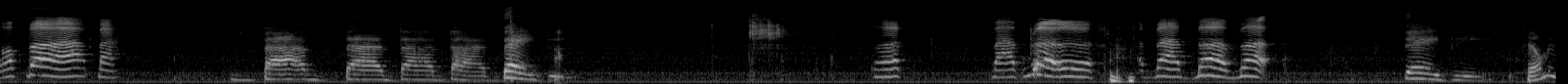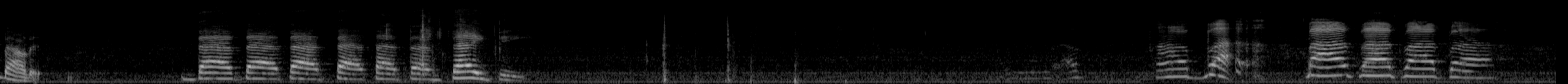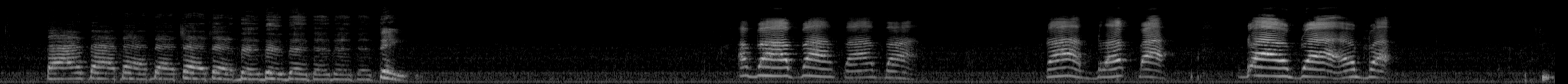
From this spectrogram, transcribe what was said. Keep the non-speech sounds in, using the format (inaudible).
Ba ba ba ba baby. Bad bad bad bad baby. Tell me about it. Ba ba ba ba ba ba baby. Ba ba baby.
